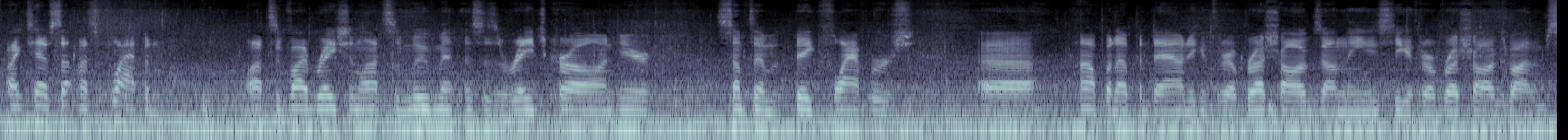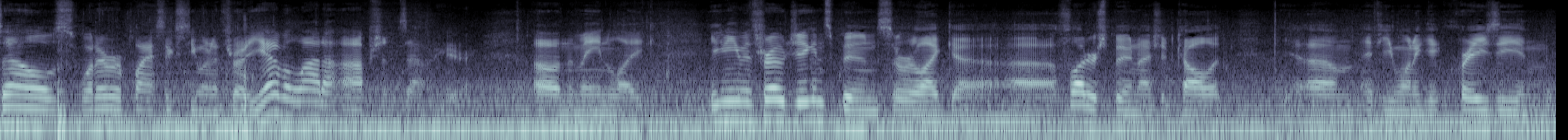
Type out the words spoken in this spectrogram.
I like to have something that's flapping. Lots of vibration, lots of movement. This is a Rage Craw on here. Something with big flappers uh, hopping up and down. You can throw brush hogs on these. You can throw brush hogs by themselves. Whatever plastics you want to throw. You have a lot of options out here uh, on the main lake. You can even throw jigging spoons or like a, a flutter spoon, I should call it, um, if you want to get crazy and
